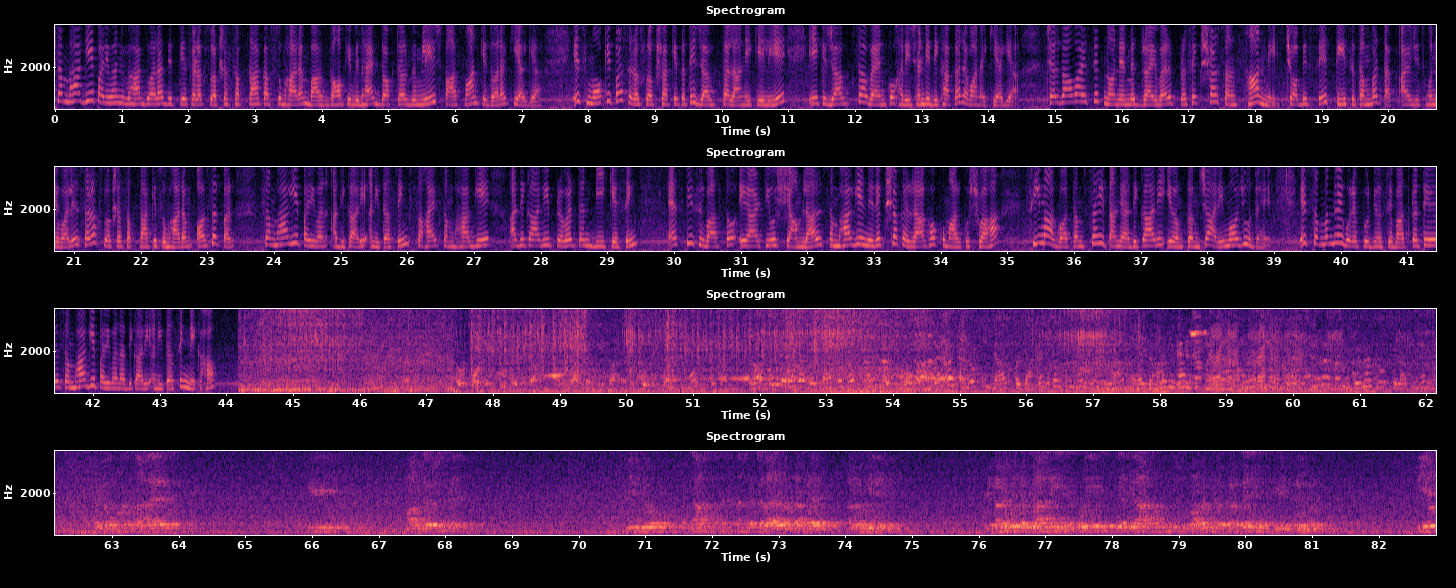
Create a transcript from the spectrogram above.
संभागीय परिवहन विभाग द्वारा द्वितीय सड़क सुरक्षा सप्ताह का शुभारंभ बासगांव के विधायक डॉक्टर विमलेश पासवान के द्वारा किया गया। इस मौके पर सड़क सुरक्षा के प्रति जागरूकता लाने के लिए एक जागरूकता वैन को हरी झंडी दिखाकर रवाना किया गया। चरगावा स्थित नवनिर्मित ड्राइवर प्रशिक्षण संस्थान में 24 से तीस सितंबर तक आयोजित होने वाले सड़क सुरक्षा सप्ताह के शुभारंभ अवसर पर संभागीय परिवहन अधिकारी अनिता सिंह, सहायक संभागीय अधिकारी प्रवर्तन B K Singh S P Shrivastava, ARTO Shyamlal, संभागीय निरीक्षक राघव कुमार कुशवाहा, सीमा गौतम सहित अन्य अधिकारी एवं कर्मचारी मौजूद रहे। इस संबंध में गोरखपुर न्यूज़ से बात करते हुए संभागीय परिवहन अधिकारी अनीता सिंह ने कहा। तो नाच बजाकर चलती है बेटियाँ और जमानेदार सीमा पर गोला चौक चलाती है। मार्गदर्शन में ये जो अभियान समय समय पर चलाया जाता है हर महीने से एक अभियान नहीं है कोई ये अभियान हम उसकी शुभारंभ जब करते हैं किसी एक दिन पर तो ये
